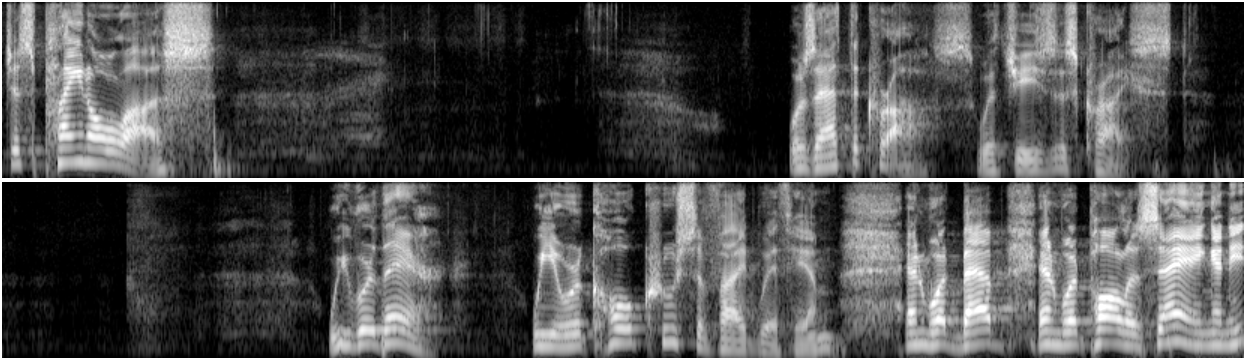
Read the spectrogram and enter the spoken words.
just plain old us, was at the cross with Jesus Christ. We were there. We were co-crucified with him. And what Bab and what Paul is saying, and he,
